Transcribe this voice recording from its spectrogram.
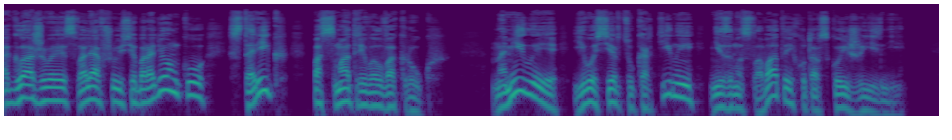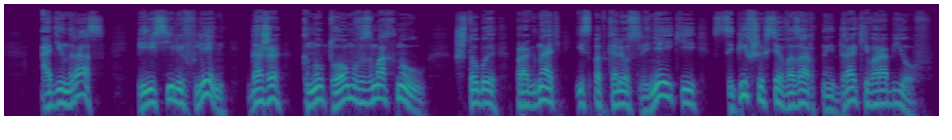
оглаживая свалявшуюся бороденку, старик посматривал вокруг. На милые его сердцу картины незамысловатой хуторской жизни. Один раз, пересилив лень, даже кнутом взмахнул, чтобы прогнать из-под колес линейки сцепившихся в азартной драке воробьев.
